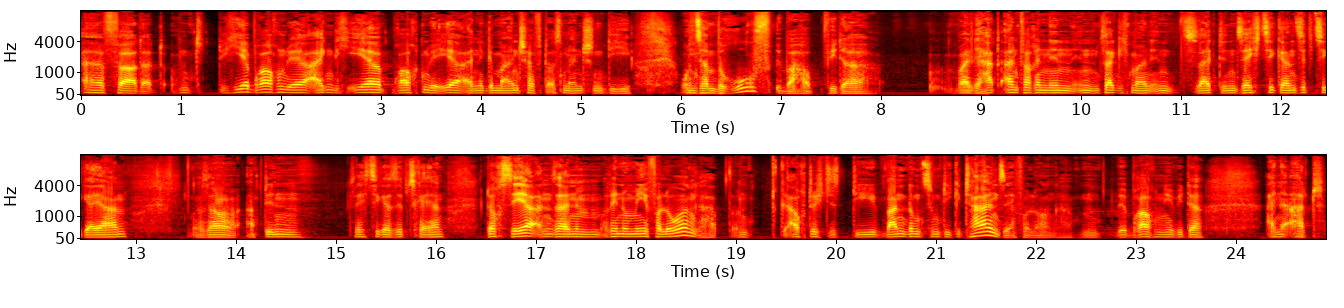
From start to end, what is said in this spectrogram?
äh, fördert. Und hier brauchen wir eigentlich eher, brauchten wir eher eine Gemeinschaft aus Menschen, die unseren Beruf überhaupt wieder weil der hat einfach in den, in, sag ich mal, in, seit den 60ern, 70er Jahren, wir, ab den 60er, 70er Jahren, doch sehr an seinem Renommee verloren gehabt und auch durch die, Wandlung zum Digitalen sehr verloren gehabt. Und wir brauchen hier wieder eine Art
